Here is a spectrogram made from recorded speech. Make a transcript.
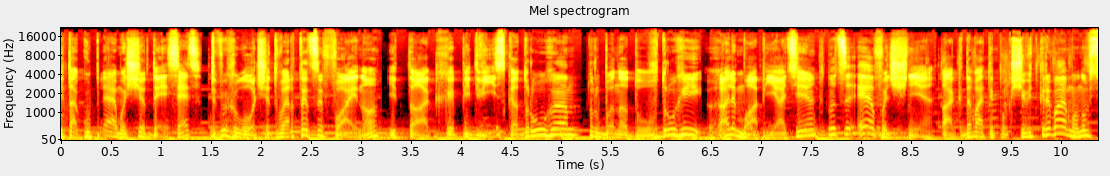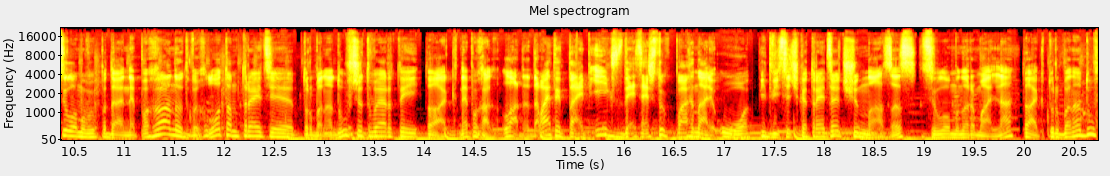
І так, купляємо ще 10. Двигло четверте, це файно. І так, підвізка друга, турбонадув другий, гальма п'яті. Ну це ефочні. Так, давайте поки що відкриваємо. Ну в цілому випадає непогано. Двигло там третє, турбонадув четвертий. Так, непогано. Ладно, давайте Type X, 10 штук, погнали. О, підвісочка третя, чиназис. В цілому нормально. Так, турбонадув.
